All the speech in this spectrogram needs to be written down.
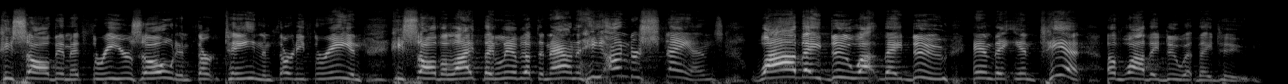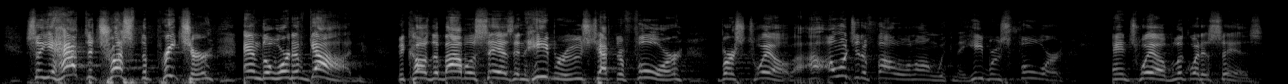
He saw them at three years old and 13 and 33, and he saw the life they lived up to now, and he understands why they do what they do and the intent of why they do what they do. So you have to trust the preacher and the Word of God because the Bible says in Hebrews chapter 4, verse 12. I, I want you to follow along with me. Hebrews 4 and 12. Look what it says.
